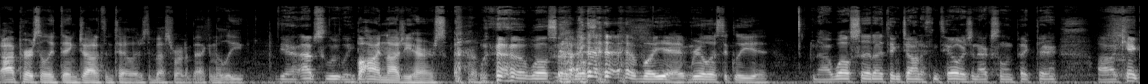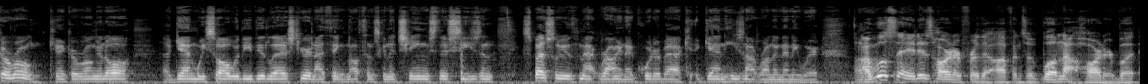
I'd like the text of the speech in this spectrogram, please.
I personally think Jonathan Taylor is the best running back in the league, yeah, absolutely. behind Najee Harris. well said. Well said. but yeah, realistically, yeah. No, well said. I think Jonathan Taylor's an excellent pick there. Uh, can't go wrong. Can't go wrong at all. Again, we saw what he did last year, and I think nothing's going to change this season, especially with Matt Ryan at quarterback. Again, he's not running anywhere. I Um, will say it is harder for the offensive. Well, not harder, but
